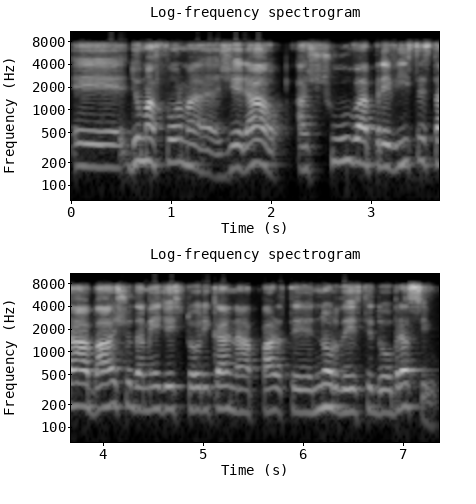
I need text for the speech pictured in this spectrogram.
eh, de uma forma geral, a chuva prevista está abaixo da média histórica na parte nordeste do Brasil.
